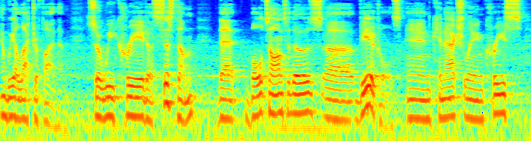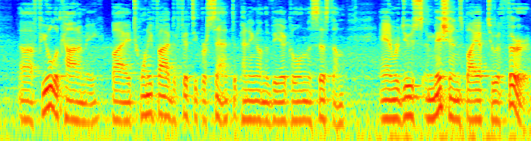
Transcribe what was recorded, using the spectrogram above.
and we electrify them. So we create a system that bolts onto those uh, vehicles and can actually increase uh, fuel economy by 25 to 50 percent, depending on the vehicle and the system, and reduce emissions by up to a third.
